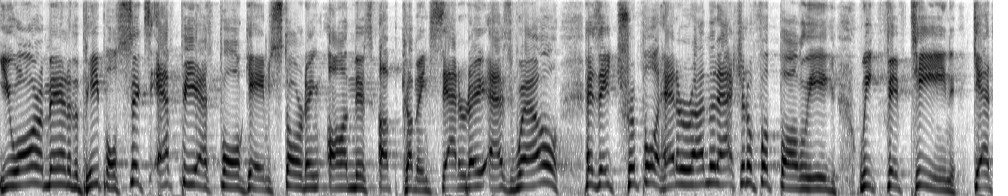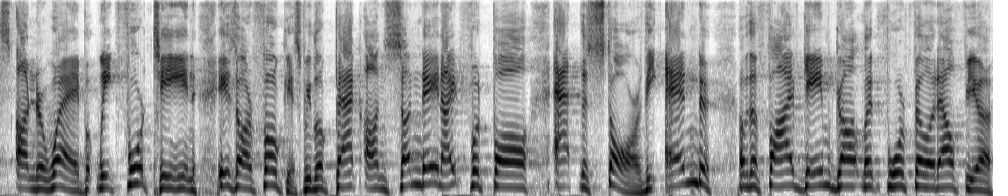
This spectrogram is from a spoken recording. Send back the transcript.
you are a man of the people. Six FBS bowl games starting on this upcoming Saturday, as well as a triple header around the National Football League. Week 15 gets underway, but week 14 is our focus. We look back on Sunday night football at the Star, the end of the five game gauntlet for Philadelphia,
